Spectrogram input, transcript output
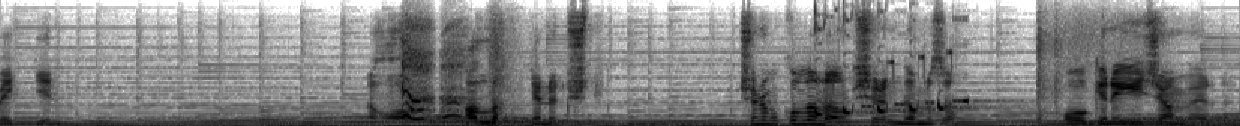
Bekleyelim. Oh, Allah gene düştü. Şunu bir kullanalım şırıngamızı. O gene can verdi.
